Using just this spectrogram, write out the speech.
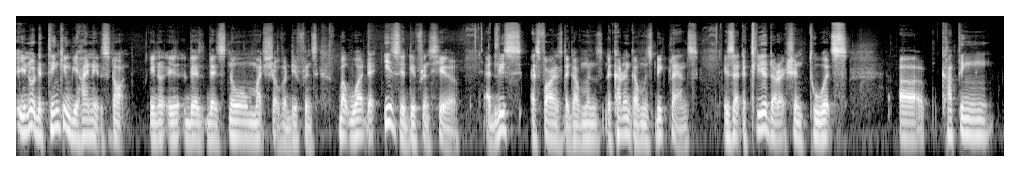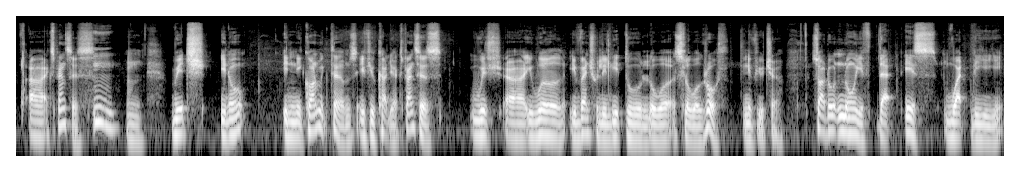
you know the thinking behind it is not you know there's, there's no much of a difference. But what there is a difference here, at least as far as the government's the current government's big plans, is that a clear direction towards uh, cutting uh, expenses, Mm. which you know in economic terms, if you cut your expenses, which uh, it will eventually lead to lower, slower growth in the future. So I don't know if that is what the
